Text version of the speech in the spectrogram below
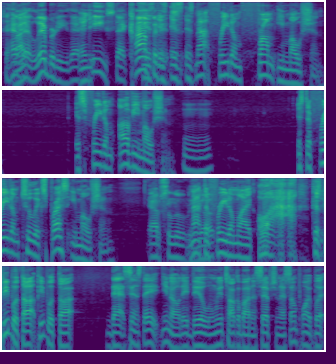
To have Right. that liberty, that And peace, that confidence. it's, it's, it's not freedom from emotion. It's freedom of emotion. mm-hmm. It's the freedom to express emotion. Absolutely. not the freedom like oh because people thought people thought that since they you know they deal when we talk about inception at some point but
